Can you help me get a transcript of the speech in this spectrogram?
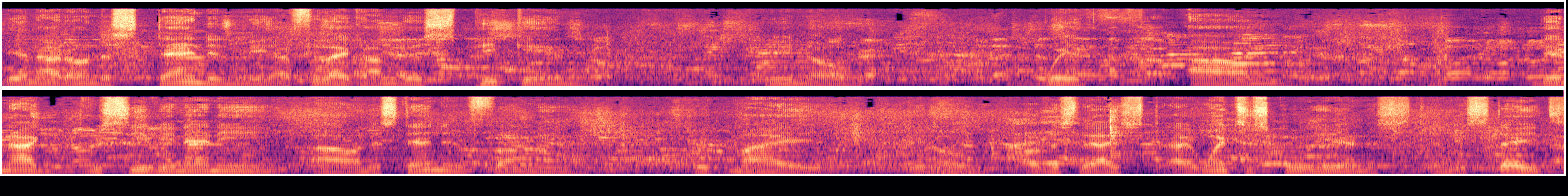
they're not understanding me. I feel like I'm just speaking, you know, with um, they're not receiving any uh, understanding from me with my, you know, obviously I, I went to school here in the, in the States.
